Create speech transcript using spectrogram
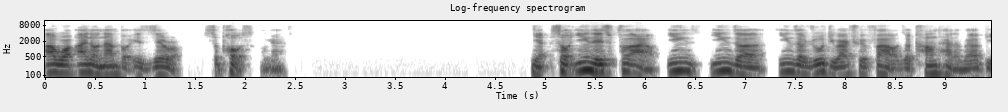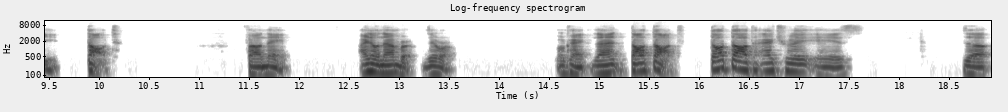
our inode number is zero, suppose, okay? Yeah, so in this file, in, in the in the root directory file, the content will be dot file name, inode number zero, Okay, then dot dot. Dot dot actually is the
